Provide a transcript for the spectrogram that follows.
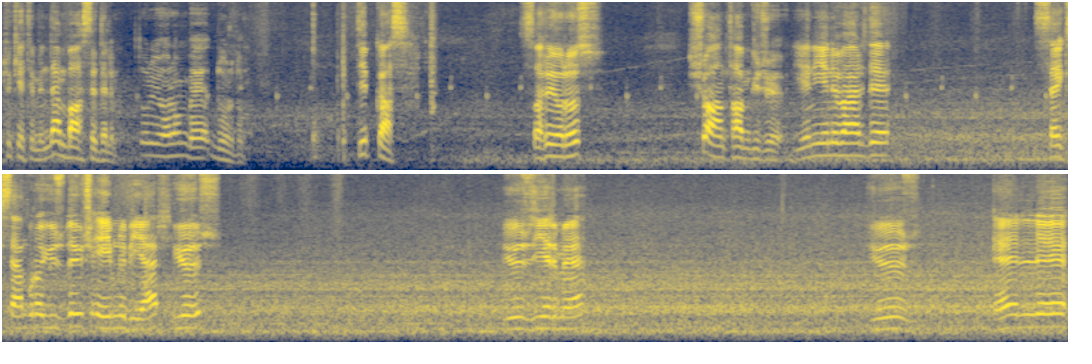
tüketiminden bahsedelim. Duruyorum ve durdum. Dip gaz. Sarıyoruz. Şu an tam gücü yeni yeni verdi. 80 bura %3 eğimli bir yer. 100 120 150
